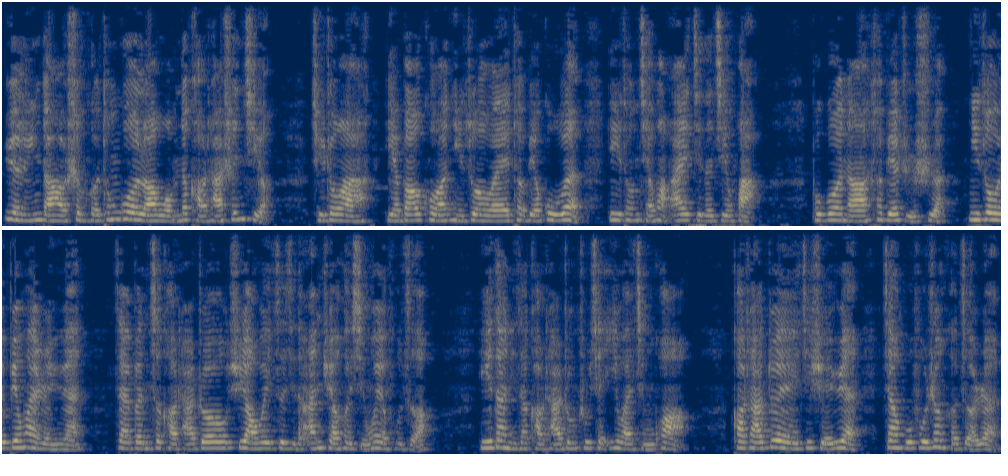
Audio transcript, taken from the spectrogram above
院领导审核通过了我们的考察申请，其中啊也包括你作为特别顾问一同前往埃及的计划。不过呢，特别指示你作为编外人员，在本次考察中需要为自己的安全和行为负责。一旦你在考察中出现意外情况，考察队及学院将不负任何责任。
